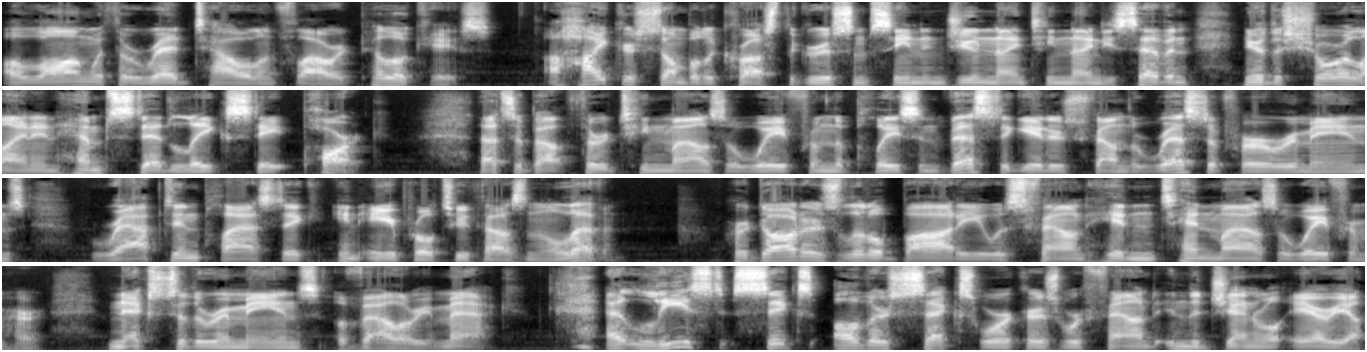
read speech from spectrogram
along with a red towel and flowered pillowcase. A hiker stumbled across the gruesome scene in June 1997 near the shoreline in Hempstead Lake State Park. That's about 13 miles away from the place investigators found the rest of her remains wrapped in plastic in April 2011. Her daughter's little body was found hidden 10 miles away from her, next to the remains of Valerie Mack. At least six other sex workers were found in the general area,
